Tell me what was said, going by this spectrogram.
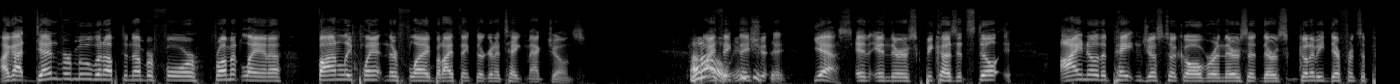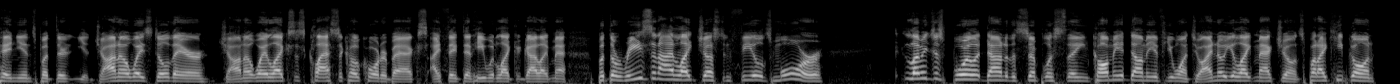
I got Denver moving up to number four from Atlanta, finally planting their flag, but I think they're going to take Mac Jones. Oh, I think they should. Yes, and and there's because it's still. I know that Peyton just took over, and there's a, there's going to be different opinions, but there, yeah, John Elway's still there. John Elway likes his classico quarterbacks. I think that he would like a guy like Matt. But the reason I like Justin Fields more, let me just boil it down to the simplest thing. Call me a dummy if you want to. I know you like Mac Jones, but I keep going.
